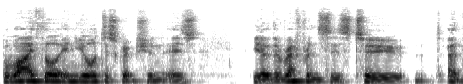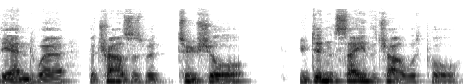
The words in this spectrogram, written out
But what i thought in your description is you know the references to at the end where the trousers were too short. You didn't say the child was poor.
